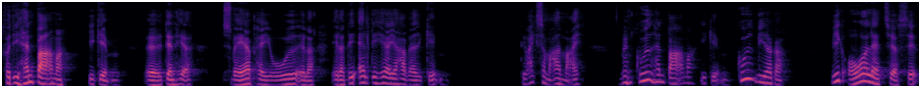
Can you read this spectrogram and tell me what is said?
fordi han bar mig igennem øh, den her svære periode, eller, eller det, alt det her, jeg har været igennem. Det var ikke så meget mig, men Gud han bar mig igennem. Gud virker. Vi er ikke overladt til os selv.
